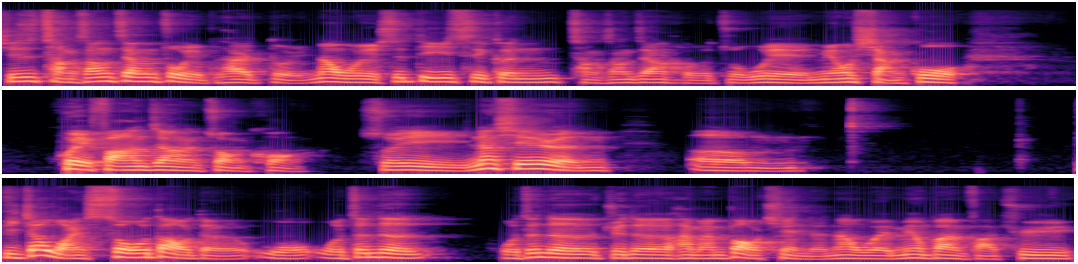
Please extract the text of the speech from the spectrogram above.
其实厂商这样做也不太对，那我也是第一次跟厂商这样合作，我也没有想过会发生这样的状况，所以那些人，嗯，比较晚收到的，我我真的我真的觉得还蛮抱歉的，那我也没有办法去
